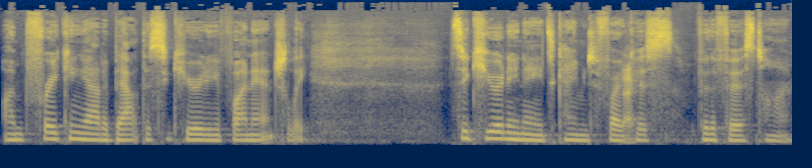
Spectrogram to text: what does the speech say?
I'm freaking out about the security financially security needs came into focus for the first time.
